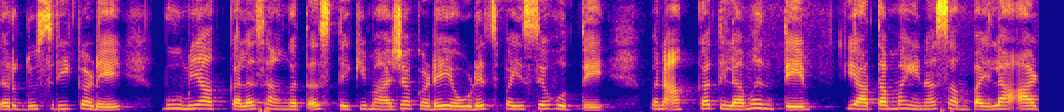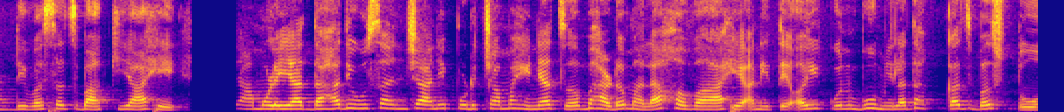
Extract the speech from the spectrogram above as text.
तर दुसरीकडे भूमी अक्काला सांगत असते की माझ्याकडे एवढेच पैसे होते. पण अक्का तिला म्हणते की आता महिना संपायला आठ दिवसच बाकी आहे. त्यामुळे या दहा दिवसांच्या आणि पुढच्या महिन्याचं भाडं मला हवं आहे आणि ते ऐकून भूमीला धक्काच बसतो.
